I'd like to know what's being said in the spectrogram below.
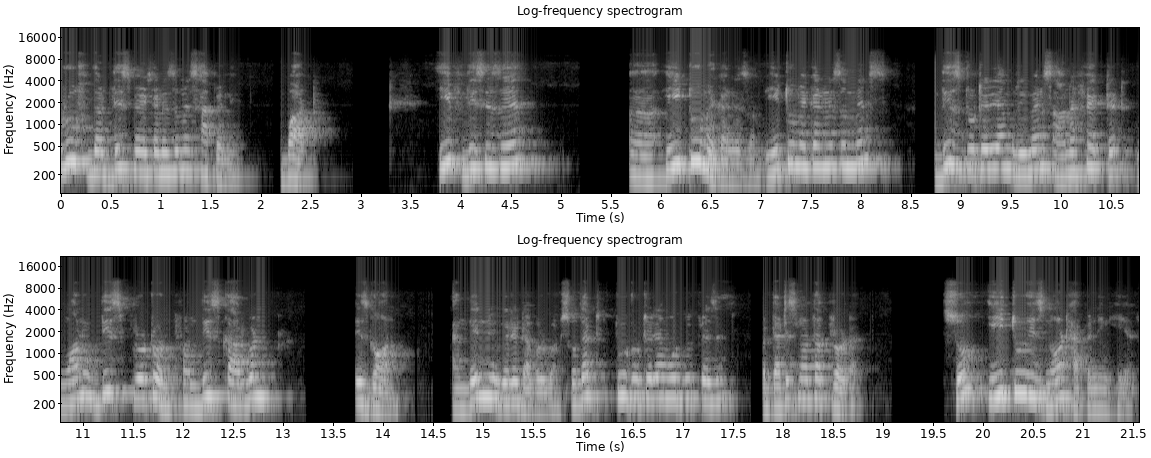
proof that this mechanism is happening. But if this is a uh, E2 mechanism, E2 mechanism means this deuterium remains unaffected. One of this proton from this carbon is gone. And then you get a double bond. So that two deuterium would be present, but that is not the product. So E2 is not happening here.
